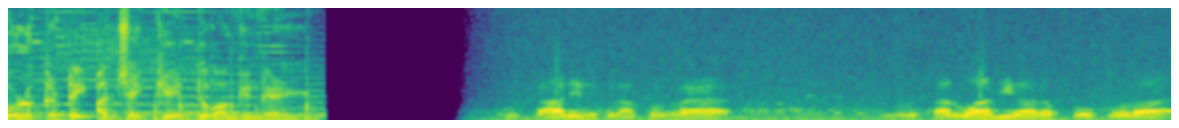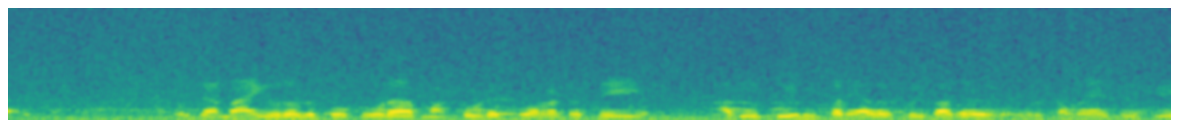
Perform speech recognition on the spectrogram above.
கொழுக்கட்டை அச்சை கேட்டு வாங்குங்கள். ஒரு ஸ்டாலினுக்கு நான் சொல்கிறேன் ஒரு சர்வாதிகார போக்கோட ஒரு ஜனநாயக விரோத போக்கோட மக்களுடைய போராட்டத்தை அதுவும் தூய்மை பணியாளர் குறிப்பாக ஒரு சமுதாயத்திற்கு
